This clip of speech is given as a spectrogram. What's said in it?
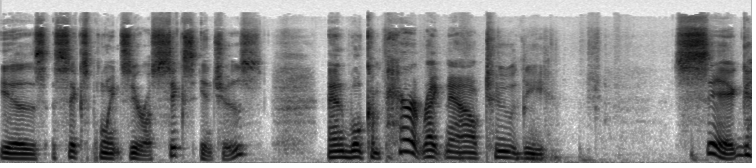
is 6.06 inches, and we'll compare it right now to the SIG,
